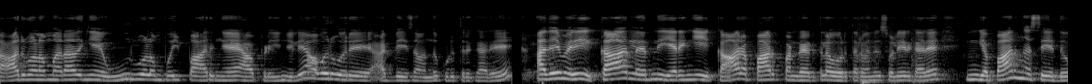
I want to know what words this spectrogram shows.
கார் வளம் வராதிங்க ஊர்வலம் போய் பாருங்கள் அப்படின்னு சொல்லி அவர் ஒரு அட்வைஸை வந்து கொடுத்துருக்காரு. அதேமாதிரி கார்லேருந்து இறங்கி காரை பார்க் பண்ணுற இடத்துல ஒருத்தர் வந்து சொல்லியிருக்காரு. இங்கே பாருங்கள் சேது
